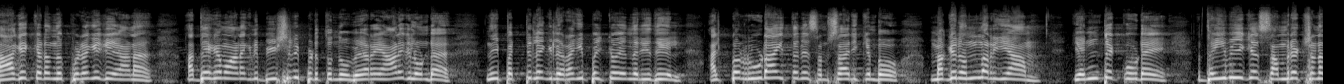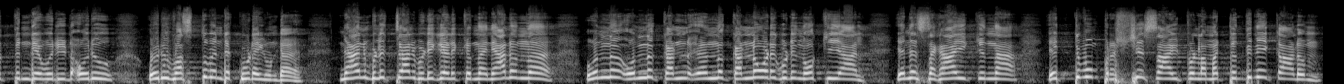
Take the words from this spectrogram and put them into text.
ആകെ കിടന്ന് കുഴങ്ങുകയാണ്. അദ്ദേഹമാണെങ്കിൽ ഭീഷണിപ്പെടുത്തുന്നു. വേറെ ആളുകളുണ്ട്. നീ പറ്റില്ലെങ്കിൽ ഇറങ്ങിപ്പോയിക്കോ എന്ന രീതിയിൽ അല്പം റൂഡായി തന്നെ സംസാരിക്കുമ്പോൾ മകനൊന്നറിയാം എന്റെ കൂടെ ദൈവിക സംരക്ഷണത്തിന്റെ ഒരു ഒരു ഒരു വസ്തു എന്റെ കൂടെയുണ്ട്. ഞാൻ വിളിച്ചാൽ വിളികേൾക്കുന്ന ഞാനൊന്ന് ഒന്ന് ഒന്ന് കണ്ണ് ഒന്ന് കണ്ണോടെ കൂടി നോക്കിയാൽ എന്നെ സഹായിക്കുന്ന ഏറ്റവും പ്രഷ്യസ് ആയിട്ടുള്ള മറ്റെന്തിനേക്കാളും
